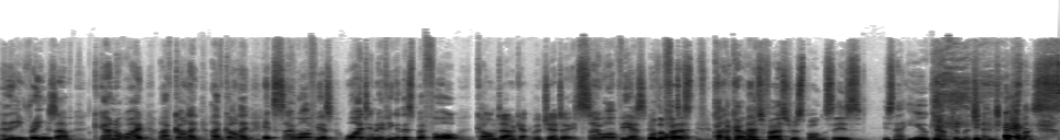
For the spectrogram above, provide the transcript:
And then he rings up, "Colonel White, I've got it, I've got it. It's so obvious. Why didn't we think of this before?" Calm down, Captain Magenta. It's so obvious. Well, the What first, the uh, Colonel's uh, first response is, "Is that you, Captain Magenta?" Yes.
